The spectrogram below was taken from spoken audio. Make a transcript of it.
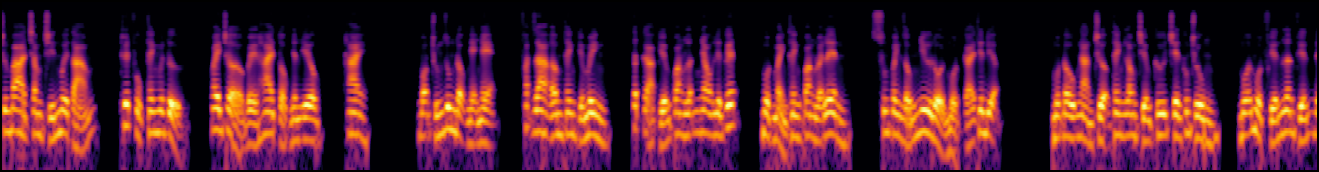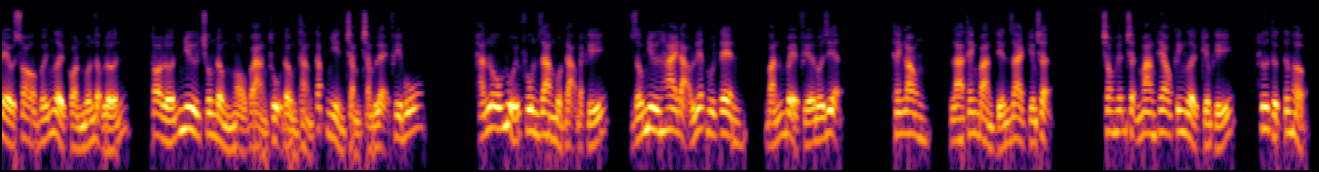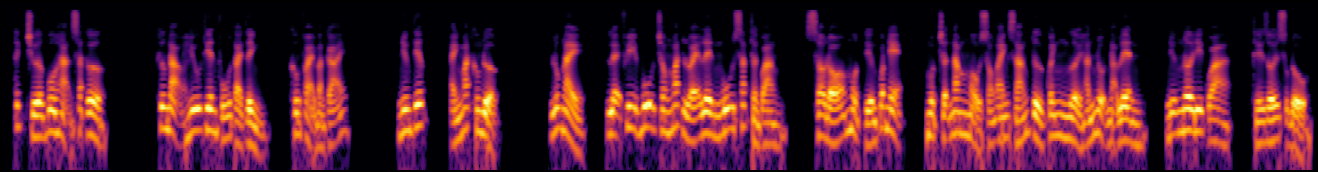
chương ba trăm chín mươi tám, thuyết phục thanh nguyên tử, quay trở về hai tộc nhân yêu, hai. Bọn chúng rung động nhẹ nhẹ, phát ra âm thanh kiếm minh, tất cả kiếm quang lẫn nhau liên kết, một mảnh thanh quang lóe lên, xung quanh giống như đổi một cái thiên địa. Một đầu ngàn trượng thanh long chiếm cứ trên không trung, mỗi một phiến lân phiến đều so với người còn muốn rộng lớn, to lớn như chuông đồng màu vàng thụ đồng thẳng tắp nhìn chằm chằm lệ phi vũ. Hắn lỗ mũi phun ra một đạo bạch khí, giống như hai đạo liếc mũi tên, bắn về phía đối diện. Thanh long là thanh bản tiến giai kiếm trận. Trong huyễn trận mang theo kinh người kiếm khí, hư thực tương hợp, tích chứa vô hạn sắc cơ. Khương đạo hữu thiên phú tài tình, không phải bàn cãi nhưng tiếc, ánh mắt không được. Lúc này, lệ phi vũ trong mắt lóe lên ngũ sắc thần quang, sau đó một tiếng quát nhẹ, một trận năm màu sóng ánh sáng từ quanh người hắn nhộn nhạo lên, những nơi đi qua, thế giới sụp đổ.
